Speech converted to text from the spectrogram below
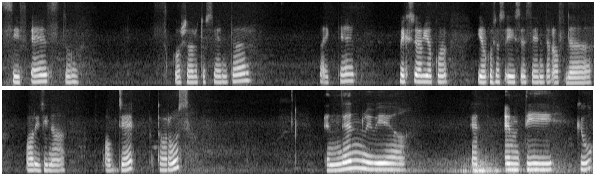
shift S to cursor to center like that make sure your your cursor is the center of the original object torus. And then we will add empty cube.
